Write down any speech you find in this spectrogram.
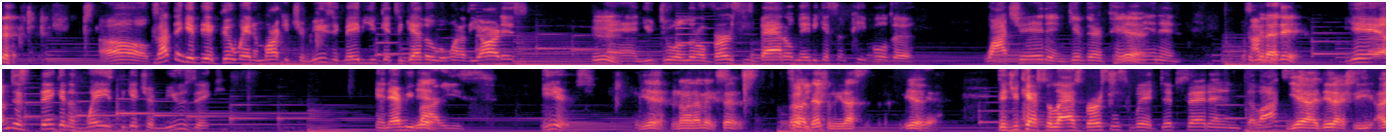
oh, because I think it'd be a good way to market your music. Maybe you get together with one of the artists Mm. and you do a little Verzuz battle. Maybe get some people to watch it and give their opinion. Yeah. And That's a I'm good just- idea. Yeah, I'm just thinking of ways to get your music in everybody's ears. Yeah, no, that makes sense. So no, did you- definitely. That's yeah. Yeah. Did you catch the last Verzuz with Dipset and the Lox? Yeah, I did actually. I, I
